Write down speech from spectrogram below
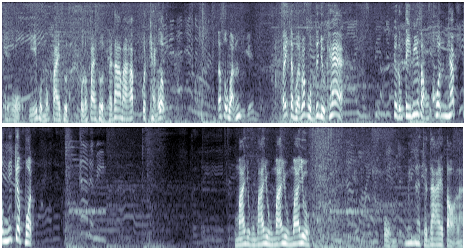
โอ้โหนี้ผมต้องไปสุด ผมต้องไปสุดแพนด้ามาครับ กดแข็งหลบ แล้วสวรรณเอ้ยแต่เหมือนว่าผมจะอยู่แค่ อยู่กับตีมี่สองคนครับ ตรงนี้เกือบหมด มาอยู่มาอยู่มาอยู่มาอยู่โอ้ไม่น่าจะได้ต่อละ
